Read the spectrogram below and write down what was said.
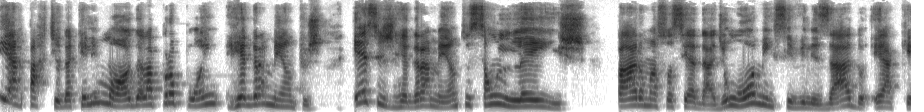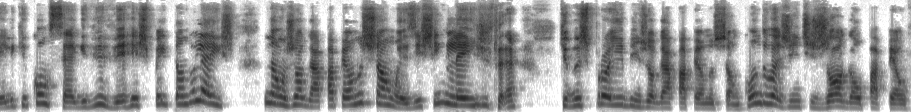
E a partir daquele modo, ela propõe regramentos. Esses regramentos são leis para uma sociedade. Um homem civilizado é aquele que consegue viver respeitando leis, não jogar papel no chão. Existem leis, né? Que nos proíbem jogar papel no chão. Quando a gente joga o papel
